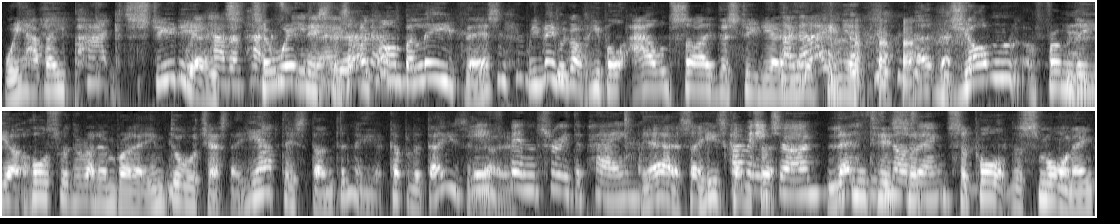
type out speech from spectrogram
We have a packed studio a packed to witness studio, this. I can't believe this. We've even got people outside the studio I know. looking in. Uh, John from the uh, Horse with the Red Umbrella in Dorchester, he had this done, didn't he, a couple of days ago? He's been through the pain. Yeah, so he's come Haven't to John? lend Yes, his su- support this morning.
